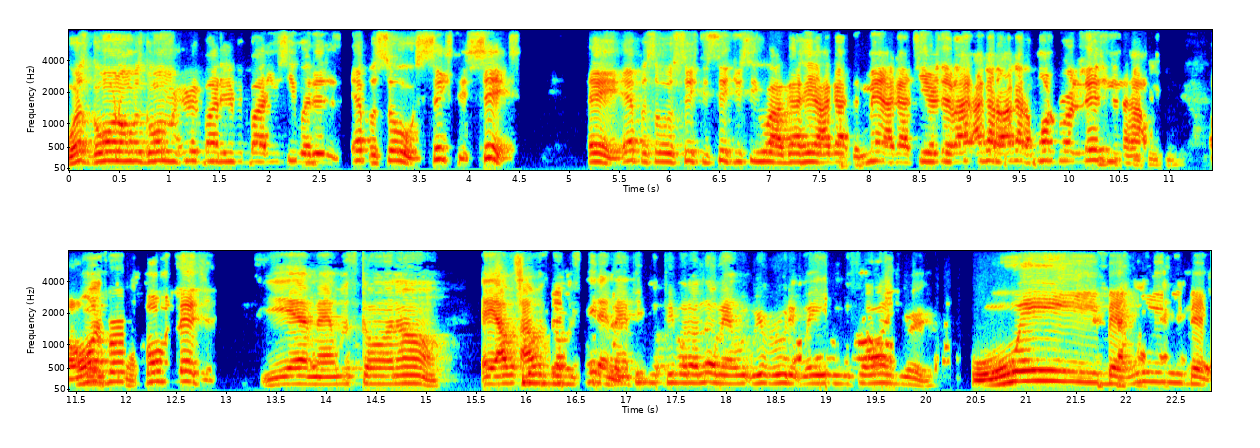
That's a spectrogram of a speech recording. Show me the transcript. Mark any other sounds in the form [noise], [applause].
What's going on? What's going on, everybody? Everybody, you see what it is? Episode 66. Hey, episode 66. You see who I got here? I got the man, I got tears. I, I got a, I got a Orangeburg legend in the house. A [laughs] Orangeburg moment legend. Yeah, man. What's going on? Hey, I was I was going [laughs] to say that, man. People people don't know, man. We, we were rooted way before Orangeburg. Way back, way back.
